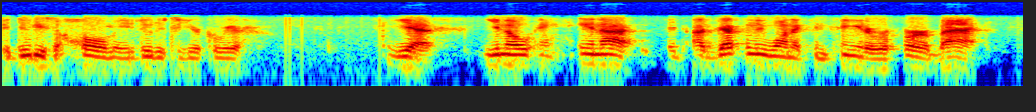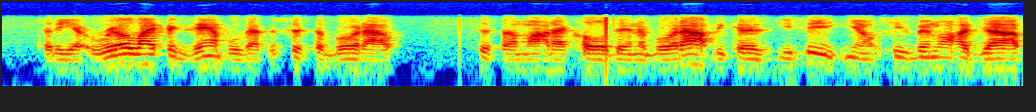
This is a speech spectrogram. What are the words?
your duties at home and your duties to your career? Yes you know, and I I definitely want to continue to refer back to the real life example that the sister brought out, Sister Amada and brought out because you see, you know, she's been on her job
